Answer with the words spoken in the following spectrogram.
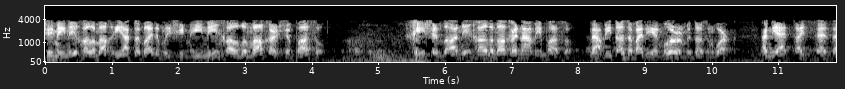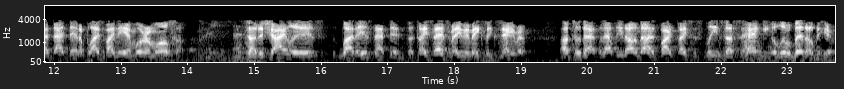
Shemeinicha lemachar, he has to bite him. Shemeinicha lemachar shepuzzle. Chishev lahanicha lemachar nami puzzle. Now, if he does it by the emurim, it doesn't work. And yet, Tais says that that din applies by the emurim also. So the shaila is, what is that din? So Tais says maybe it makes exera to that, but that we don't know. Bar Taisus leaves us hanging a little bit over here.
